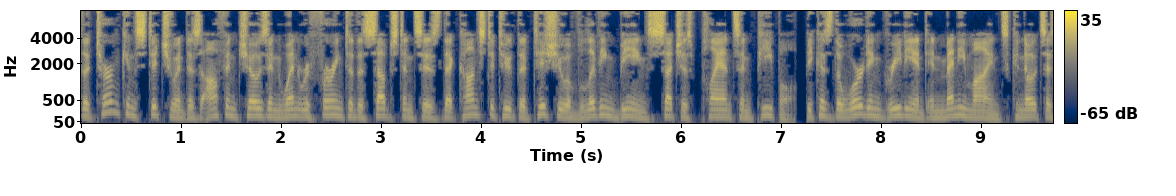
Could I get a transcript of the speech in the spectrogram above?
The term constituent is often chosen when referring to the substances that constitute the tissue of living beings such as plants and people, because the word ingredient in many minds connotes a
